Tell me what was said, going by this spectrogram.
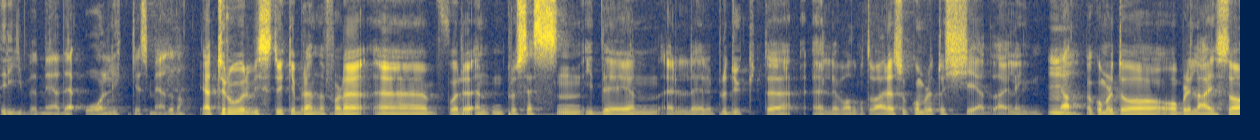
drive med det og lykkes med det. da. Jeg tror hvis du ikke brenner for det, eh, for enten prosessen, ideen eller produktet, eller hva det måtte være, så kommer du til å kjede deg i lengden. Mm. Ja. Da kommer du til å, å bli lei, så,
